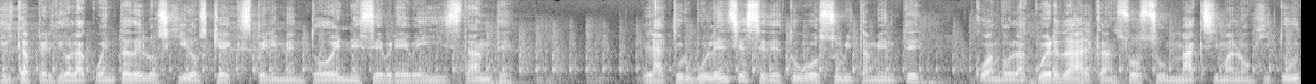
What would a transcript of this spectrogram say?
Erika perdió la cuenta de los giros que experimentó en ese breve instante. La turbulencia se detuvo súbitamente cuando la cuerda alcanzó su máxima longitud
